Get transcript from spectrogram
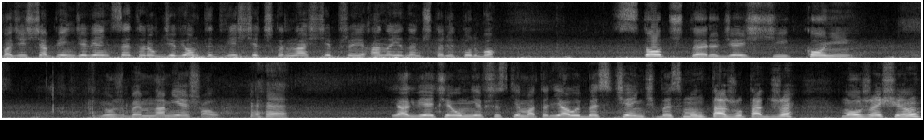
25900, rok 9, 214, przejechane 1.4 turbo, 140 koni. Już bym namieszał. Jak wiecie, u mnie wszystkie materiały bez cięć, bez montażu, także może się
